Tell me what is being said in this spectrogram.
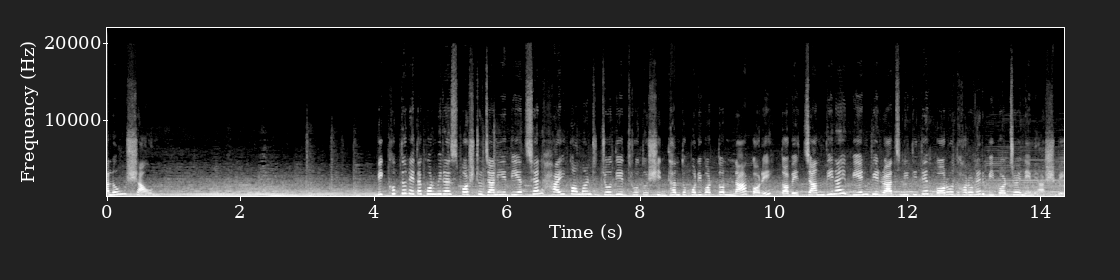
আলম শাওন। বিক্ষুব্ধ নেতাকর্মীরা স্পষ্ট জানিয়ে দিয়েছেন হাইকমান্ড যদি দ্রুত সিদ্ধান্ত পরিবর্তন না করে, তবে চান্দিনায় বিএনপির রাজনীতিতে বড় ধরনের বিপর্যয় নেমে আসবে।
